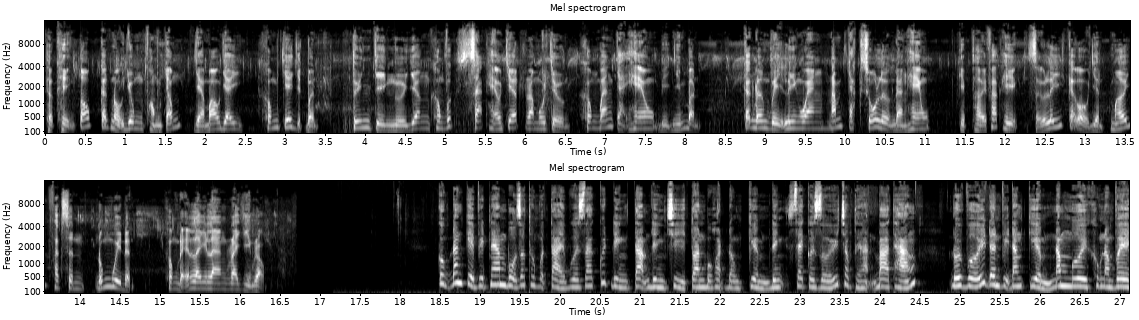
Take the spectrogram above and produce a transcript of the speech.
thực hiện tốt các nội dung phòng chống và bao dây, khống chế dịch bệnh, tuyên truyền người dân không vứt xác heo chết ra môi trường, không bán chạy heo bị nhiễm bệnh. Các đơn vị liên quan nắm chặt số lượng đàn heo, kịp thời phát hiện, xử lý các ổ dịch mới phát sinh đúng quy định, không để lây lan ra diện rộng. Cục Đăng kiểm Việt Nam Bộ Giao thông Vận tải vừa ra quyết định tạm đình chỉ toàn bộ hoạt động kiểm định xe cơ giới trong thời hạn 3 tháng đối với đơn vị đăng kiểm 5005V,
